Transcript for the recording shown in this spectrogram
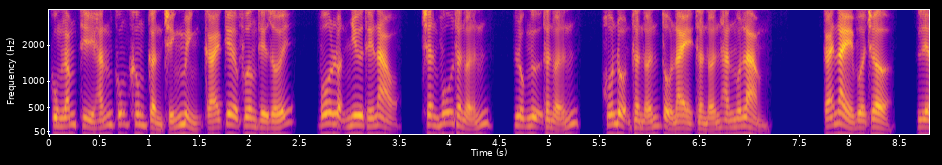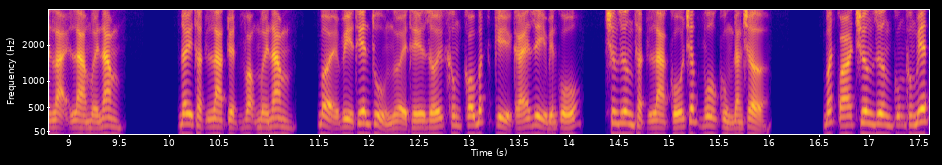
cùng lắm thì hắn cũng không cần chính mình cái kia phương thế giới, vô luận như thế nào, chân vũ thần ấn, lục ngự thần ấn, hỗn độn thần ấn tổ này thần ấn hắn muốn làm. Cái này vừa chờ, liền lại là 10 năm. Đây thật là tuyệt vọng 10 năm, bởi vì thiên thủ người thế giới không có bất kỳ cái gì biến cố, Trương Dương thật là cố chấp vô cùng đang chờ. Bất quá Trương Dương cũng không biết,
